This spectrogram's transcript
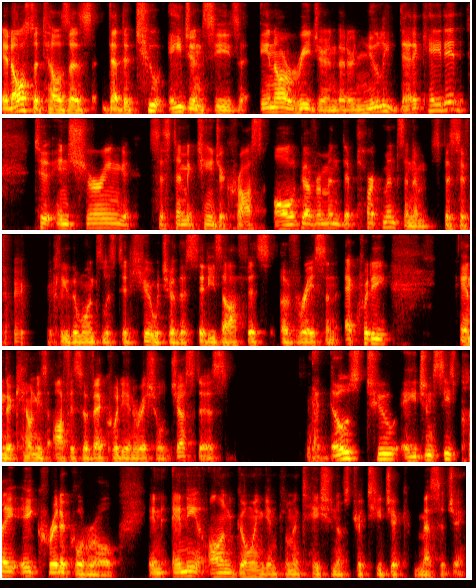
It also tells us that the two agencies in our region that are newly dedicated to ensuring systemic change across all government departments, and specifically the ones listed here, which are the city's Office of Race and Equity and the county's Office of Equity and Racial Justice, that those two agencies play a critical role in any ongoing implementation of strategic messaging.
